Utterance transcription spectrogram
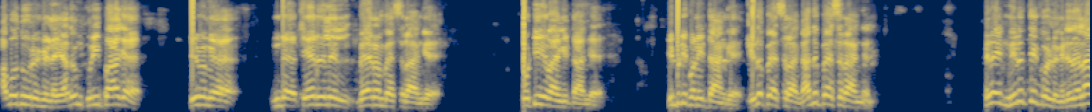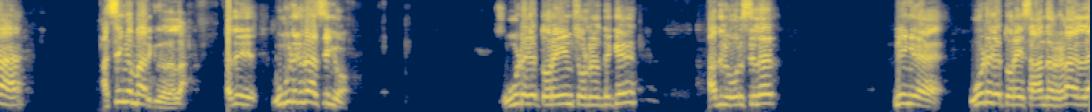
அவதூறுகளை அதுவும் குறிப்பாக இவங்க இந்த தேர்தலில் பேரம் பேசுறாங்க பொட்டியை வாங்கிட்டாங்க இப்படி பண்ணிட்டாங்க இதை பேசுறாங்க அது பேசுறாங்க. இதை நிறுத்திக் கொள்ளுங்க இதெல்லாம் அசிங்கமா இருக்குது இதெல்லாம் அது உங்களுக்கு தான் அசிங்கம். ஊடகத்துறைன்னு சொல்றதுக்கு அதில் ஒரு சிலர் நீங்க ஊடகத்துறை சார்ந்தவர்களா இல்ல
